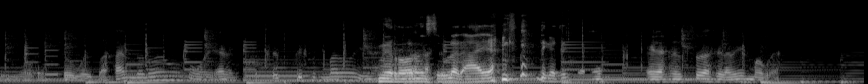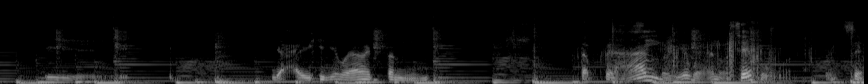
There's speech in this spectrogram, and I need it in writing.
y yo estoy voy bajando luego, como ya en el tercer piso, hermano, y Me robaron el celular. Ah, ya. Te caché. el ascensor hace la misma weá. Y ya dije que weá me están. están pegando, que weá, no sé, pues Pensé.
